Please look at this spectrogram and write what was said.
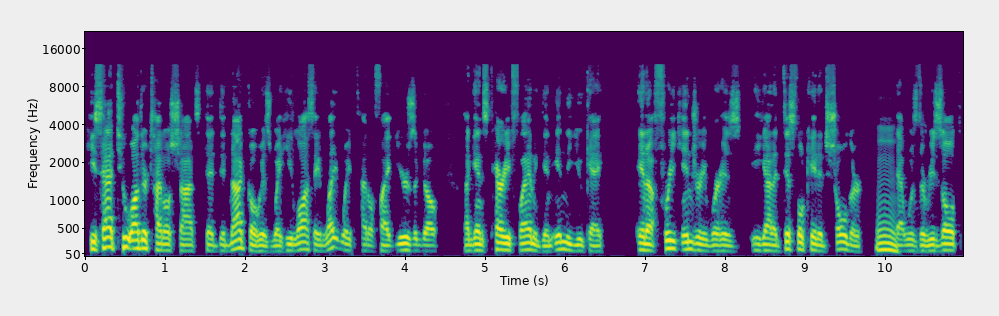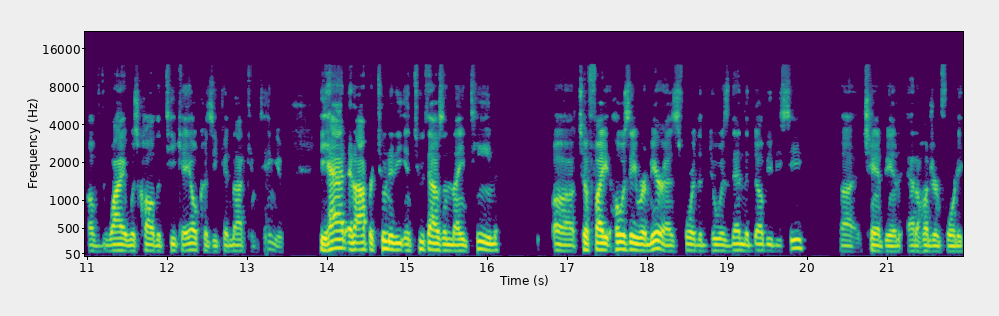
he's had two other title shots that did not go his way. He lost a lightweight title fight years ago against Terry Flanagan in the UK in a freak injury where his he got a dislocated shoulder mm. that was the result of why it was called a TKO because he could not continue. He had an opportunity in 2019 uh, to fight Jose Ramirez for the who was then the WBC uh, champion at 140.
